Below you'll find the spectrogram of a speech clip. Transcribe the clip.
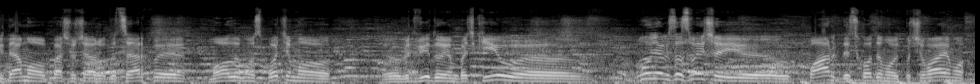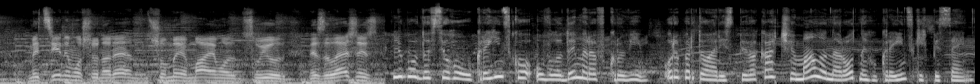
Йдемо в першу чергу до церкви, молимось, потім е, відвідуємо батьків. е, Ну, як зазвичай, е, парк, десь ходимо, відпочиваємо. Ми цінимо, що що ми маємо свою незалежність. Любов до всього українського у Володимира в крові. У репертуарі співака чимало народних українських пісень.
